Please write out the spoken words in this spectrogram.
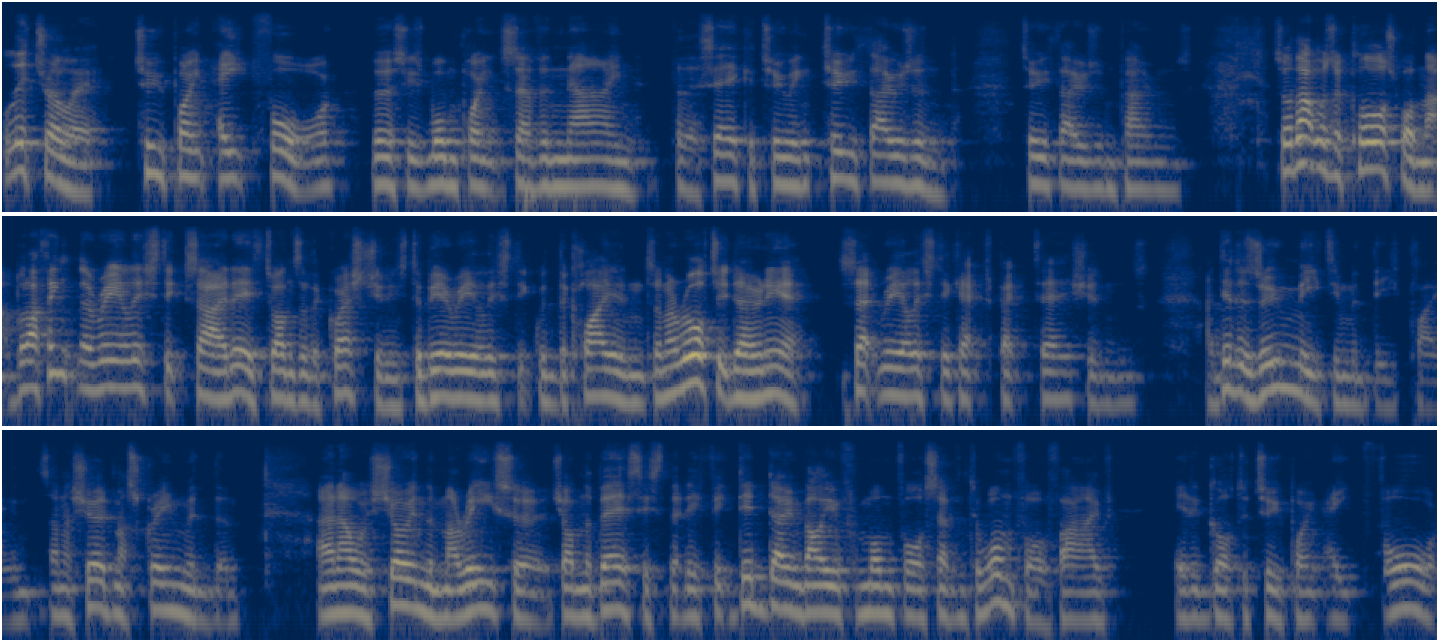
literally 2.84 versus 1.79 for the sake of two, 2,000 2,000 pounds. So that was a close one, that. But I think the realistic side is to answer the question is to be realistic with the client. And I wrote it down here set realistic expectations. I did a Zoom meeting with these clients and I shared my screen with them. And I was showing them my research on the basis that if it did down value from 147 to 145, it'd go to 2.84,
